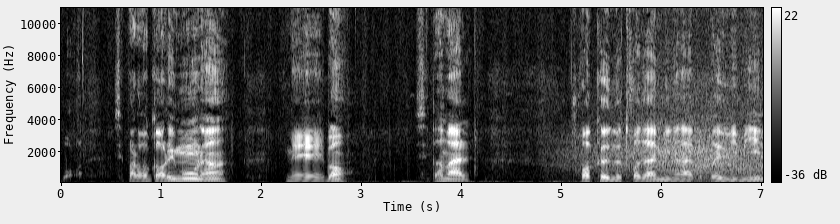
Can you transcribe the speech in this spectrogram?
Bon, c'est pas le record du monde, hein, mais bon, c'est pas mal. Je crois que Notre-Dame, il y en a à peu près 8000.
